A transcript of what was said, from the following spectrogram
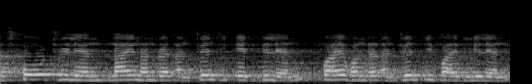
whereas 4 trillion 928 billion 525 million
